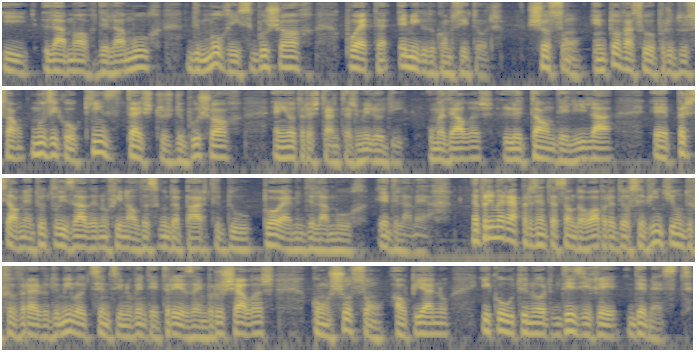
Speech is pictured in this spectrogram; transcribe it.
e La mort de l'amour, de Maurice Bouchard, poeta amigo do compositor. Chausson, em toda a sua produção, musicou 15 textos de Bouchard em outras tantas melodias. Uma delas, Le Temps des Lilas, é parcialmente utilizada no final da segunda parte do Poème de l'amour et de la mer. A primeira apresentação da obra deu-se a 21 de fevereiro de 1893 em Bruxelas, com Chausson ao piano e com o tenor Désiré Demeste.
